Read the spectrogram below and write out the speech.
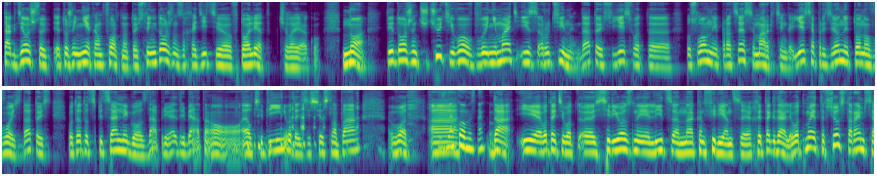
так делать, что это уже некомфортно. То есть ты не должен заходить э, в туалет к человеку, но ты должен чуть-чуть его вынимать из рутины, да, то есть есть вот э, условные процессы маркетинга, есть определенный тон of voice, да, то есть вот этот специальный голос, да, привет, ребята, о, LTD, вот эти все слова, вот. А- Знакомый, знакомый. да, и вот эти вот э, серьезные лица на конференциях и так далее. Вот мы это все стараемся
